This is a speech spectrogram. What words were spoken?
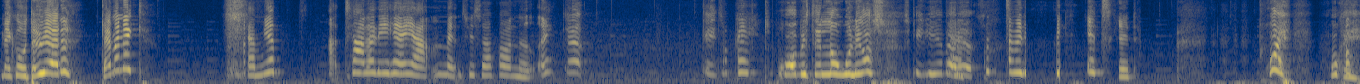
Man kan jo dø af det. Kan man ikke? Jamen, jeg tager dig lige her i armen, mens vi så går ned, ikke? Ja. Okay, okay. så prøver vi stille og roligt også. Skal lige været Ja, her? så tager vi lige et skridt. Ui, okay.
